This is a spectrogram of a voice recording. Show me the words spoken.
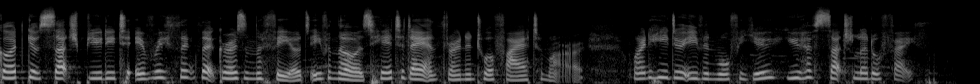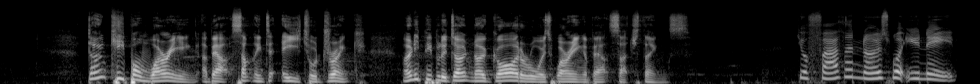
God gives such beauty to everything that grows in the fields, even though it is here today and thrown into a fire tomorrow. Won't He do even more for you? You have such little faith. Don't keep on worrying about something to eat or drink. Only people who don't know God are always worrying about such things. Your Father knows what you need,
